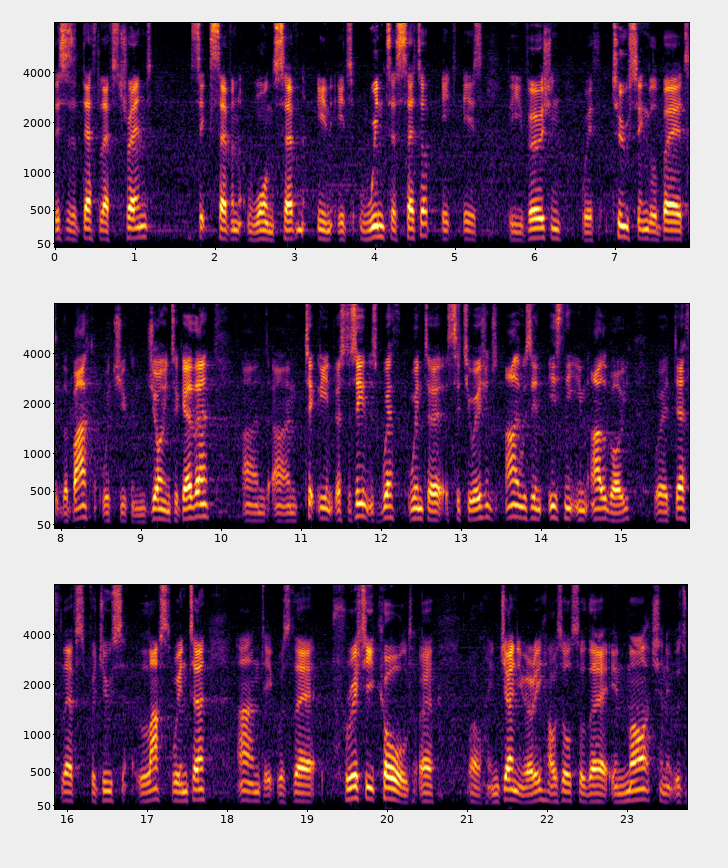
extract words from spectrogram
This is a Dethleffs Trend 6717 in its winter setup. It is the version with two single beds at the back which you can join together and I'm particularly interested to see in this winter situations. I was in Isny im Allgäu where Dethleffs produced last winter and it was there pretty cold. Uh, well, in January, I was also there in March and it was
